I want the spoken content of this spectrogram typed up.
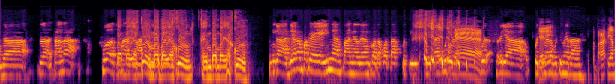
agak celana full. Mbak cuma ngatung Mbak. Bayakul, kayak Mbak Bayakul. Enggak, dia kan pakai ini yang panel yang kotak-kotak putih. Eh, putih. Oke. Put- Iya, putih Jadi- merah, putih merah. Yang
